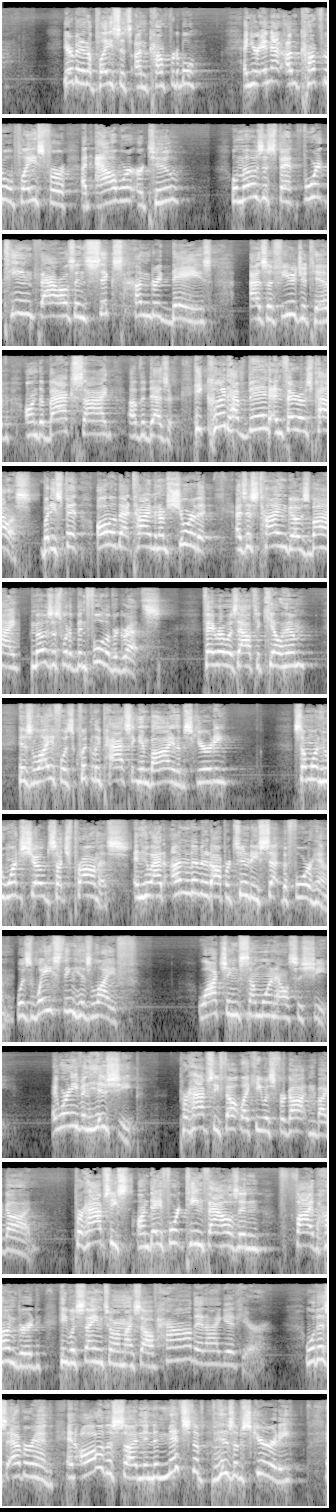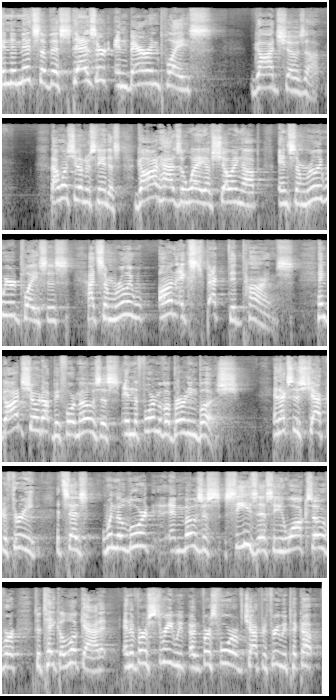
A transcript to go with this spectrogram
You ever been in a place that's uncomfortable? And you're in that uncomfortable place for an hour or two? Well, Moses spent 14,600 days as a fugitive on the backside of the desert. He could have been in Pharaoh's palace, but he spent all of that time, and I'm sure that as this time goes by, Moses would have been full of regrets. Pharaoh was out to kill him. His life was quickly passing him by in obscurity. Someone who once showed such promise and who had unlimited opportunities set before him, was wasting his life watching someone else's sheep. They weren't even his sheep. Perhaps he felt like he was forgotten by God. Perhaps he's on day 14,500, he was saying to himself, How did I get here? Will this ever end? And all of a sudden, in the midst of his obscurity, in the midst of this desert and barren place, God shows up. Now, I want you to understand this. God has a way of showing up in some really weird places at some really unexpected times. And God showed up before Moses in the form of a burning bush. In Exodus chapter 3, it says, when the Lord and Moses sees this he walks over to take a look at it, and in verse 3, we, in verse 4 of chapter 3, we pick up,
